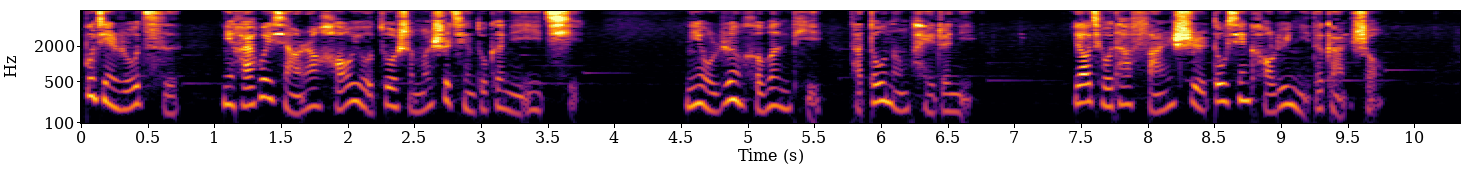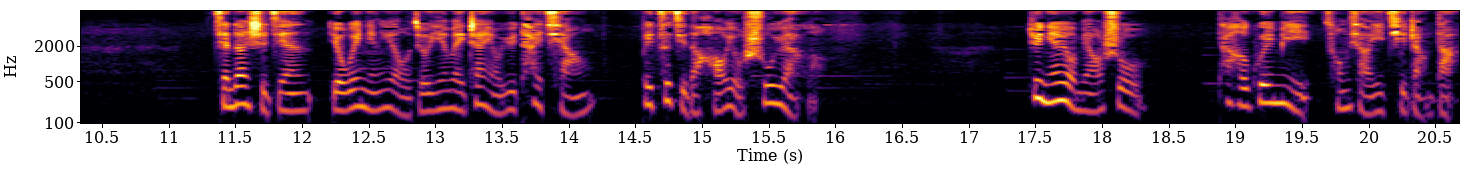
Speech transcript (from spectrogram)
不仅如此。你还会想让好友做什么事情都跟你一起，你有任何问题他都能陪着你，要求他凡事都先考虑你的感受。前段时间有位宁友就因为占有欲太强，被自己的好友疏远了。据宁友描述，她和闺蜜从小一起长大，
